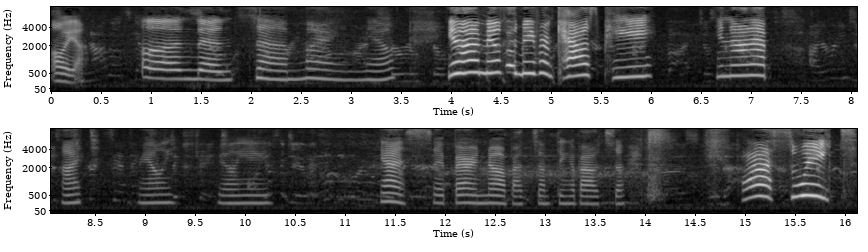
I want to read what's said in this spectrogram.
Oh, yeah. And then some more milk. You know that milk is made from cow's pee? You know that? What? Really? Really? Yes, I better know about something about some. Ah, sweet!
